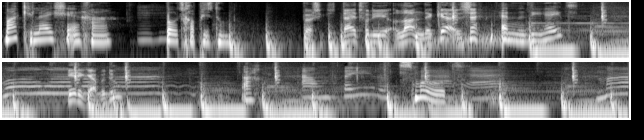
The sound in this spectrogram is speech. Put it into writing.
maak je lijstje en ga boodschapjes doen. Precies. Tijd voor die landenkeuze. En die heet... Erika Bedoel. Ah, smooth. My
